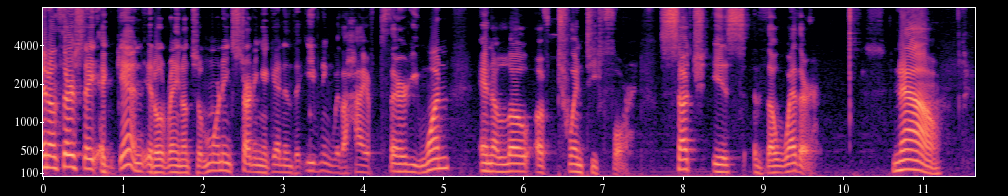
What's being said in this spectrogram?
And on Thursday, again, it'll rain until morning, starting again in the evening with a high of 31 and a low of 24. Such is the weather. Now,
